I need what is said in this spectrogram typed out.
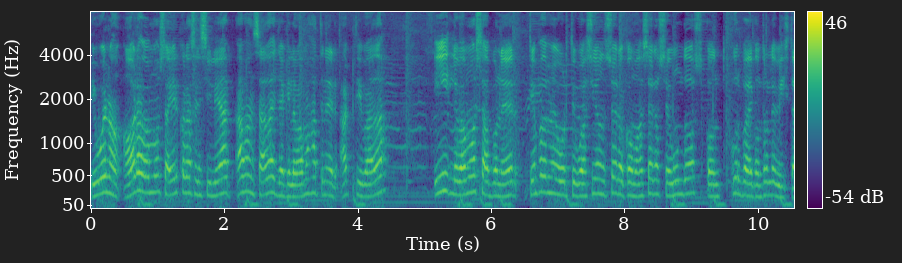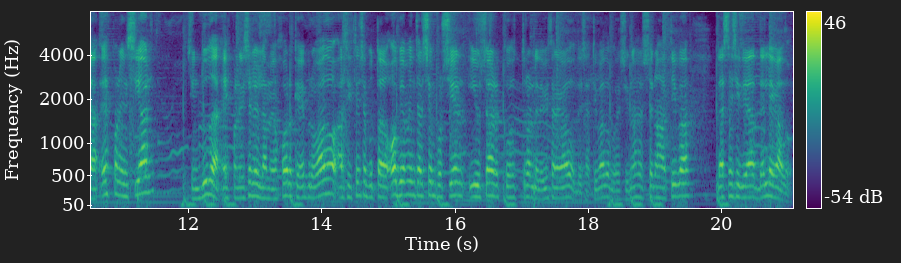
Y bueno, ahora vamos a ir con la sensibilidad avanzada ya que la vamos a tener activada y le vamos a poner tiempo de amortiguación 0,0 segundos con curva de control de vista exponencial. Sin duda, exponencial es la mejor que he probado. Asistencia apuntado obviamente al 100% y usar control de vista legado desactivado porque si no se nos activa la sensibilidad del legado.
